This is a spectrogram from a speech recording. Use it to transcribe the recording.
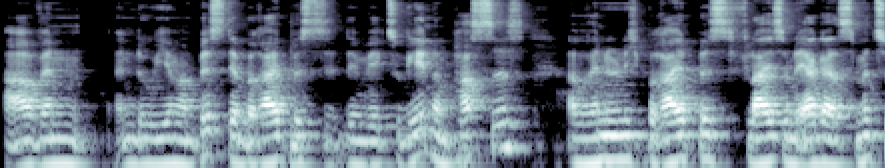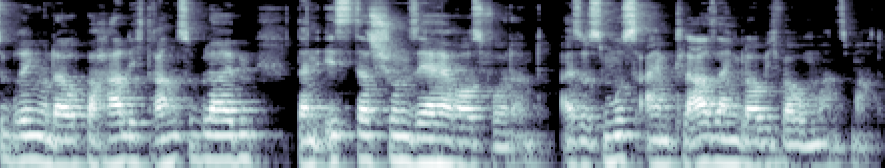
Aber wenn, wenn du jemand bist, der bereit bist, den Weg zu gehen, dann passt es. Aber wenn du nicht bereit bist, Fleiß und Ehrgeiz mitzubringen und auch beharrlich dran zu bleiben, dann ist das schon sehr herausfordernd. Also es muss einem klar sein, glaube ich, warum man es macht.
